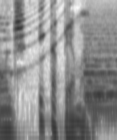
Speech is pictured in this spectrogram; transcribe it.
Sound Itapema.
